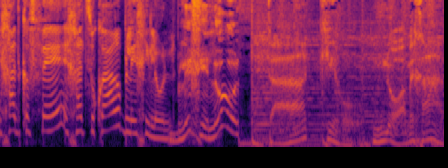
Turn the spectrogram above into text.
אחד קפה, אחד סוכר, בלי חילול. בלי חילול? תכירו, נועם אחד.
